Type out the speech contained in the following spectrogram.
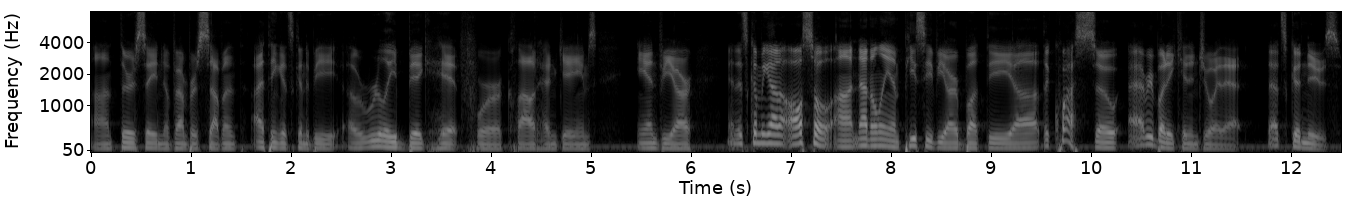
on Thursday, November 7th. I think it's going to be a really big hit for Cloudhead Games and VR. And it's coming out also on, not only on PC VR, but the, uh, the Quest. So everybody can enjoy that. That's good news.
